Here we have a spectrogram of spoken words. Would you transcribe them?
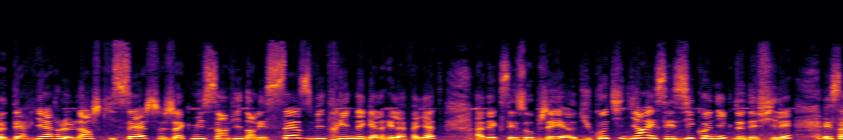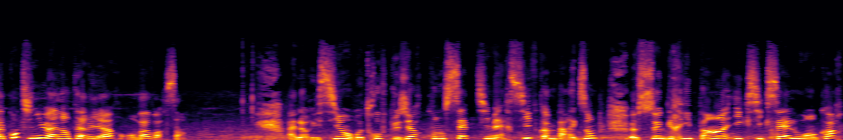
euh, derrière le linge qui sèche. Jacques Mus s'invite dans les 16 vitrines des galeries Lafayette avec ses objets euh, du quotidien et ses iconiques de défilé. Et ça continue à l'intérieur. On va voir ça. Alors ici, on retrouve plusieurs concepts immersifs, comme par exemple euh, ce grippin XXL ou encore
